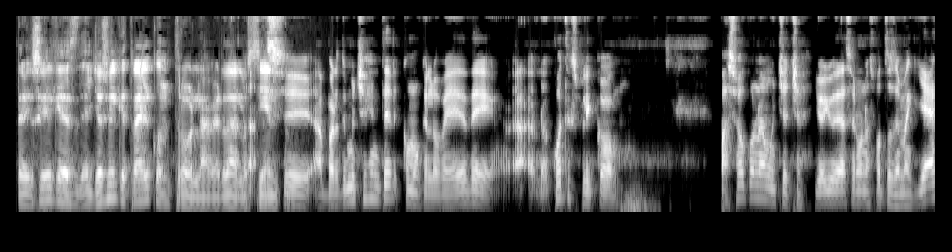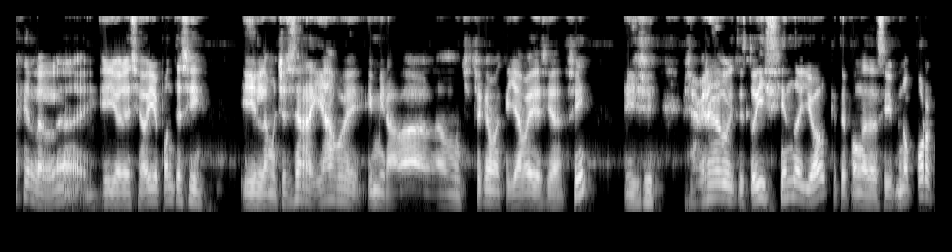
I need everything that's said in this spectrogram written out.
pero yo soy el que, yo soy el que trae el control, la verdad, lo Ah, siento. Sí, aparte mucha gente como que lo ve de... ah, ¿Cómo te explico? Pasó con una muchacha. Yo ayudé a hacer unas fotos de maquillaje, la, la, y yo le decía, oye, ponte así. Y la muchacha se reía, güey, y miraba a la muchacha que maquillaba y decía, ¿sí? Y sí. Decía, verga, güey, te estoy diciendo yo que te pongas así. No por...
